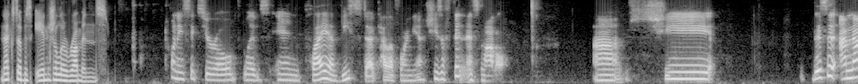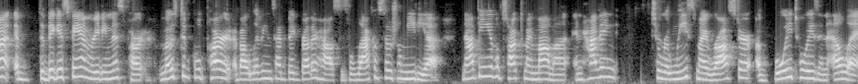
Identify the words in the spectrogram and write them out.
next up is Angela Rummans. 26 year old lives in Playa Vista, California. She's a fitness model. Um, she, this is, I'm not a, the biggest fan reading this part. Most difficult part about living inside the Big Brother house is the lack of social media, not being able to talk to my mama, and having to release my roster of boy toys in LA.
